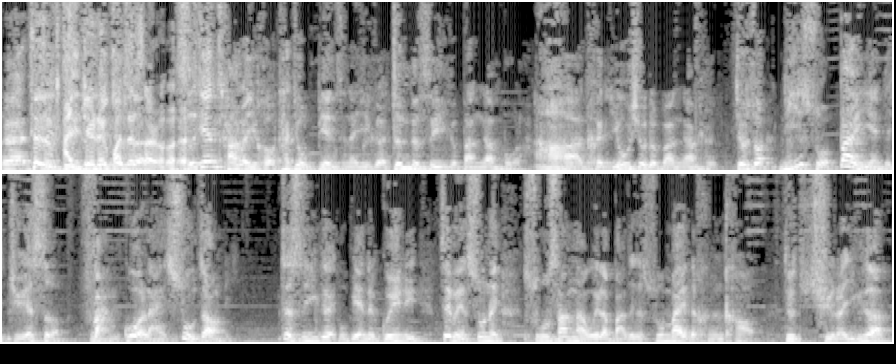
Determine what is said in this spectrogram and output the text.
这种惨绝人寰的事儿，时间长了以后，他就变成了一个真的是一个班干部了啊，很优秀的班干部。就是说，你所扮演的角色反过来塑造你，这是一个普遍的规律。这本书呢，书商啊，为了把这个书卖得很好，就取了一个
